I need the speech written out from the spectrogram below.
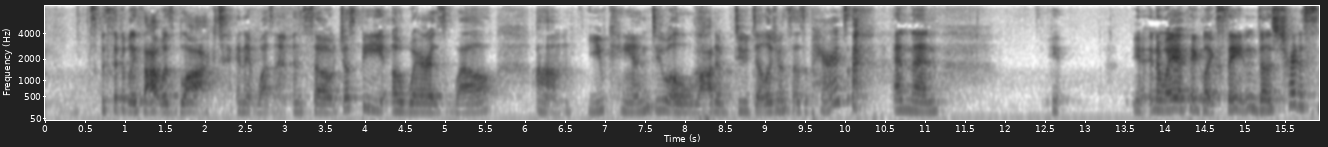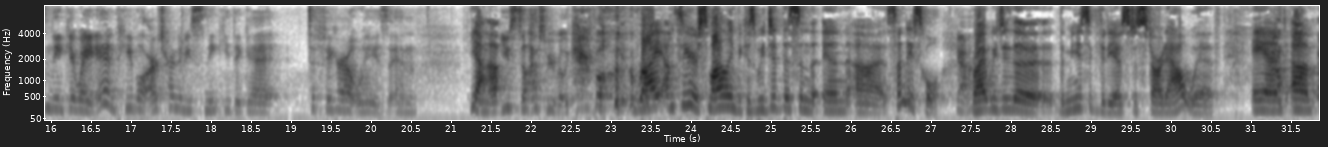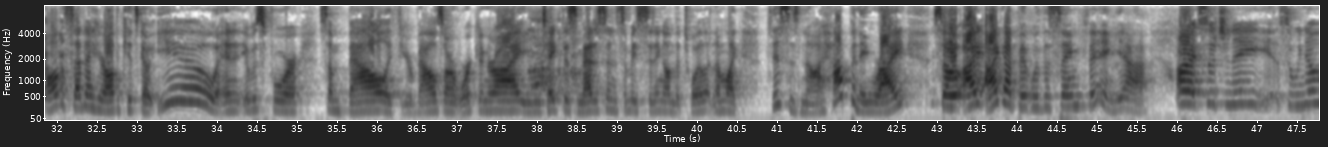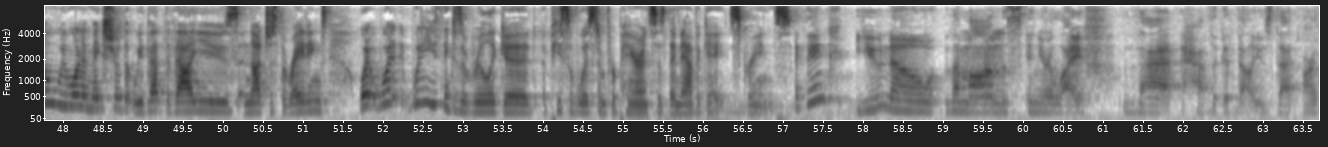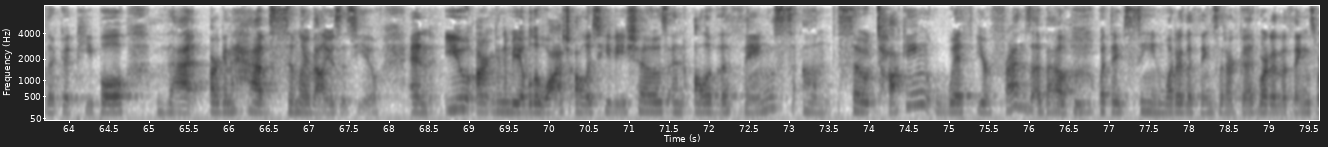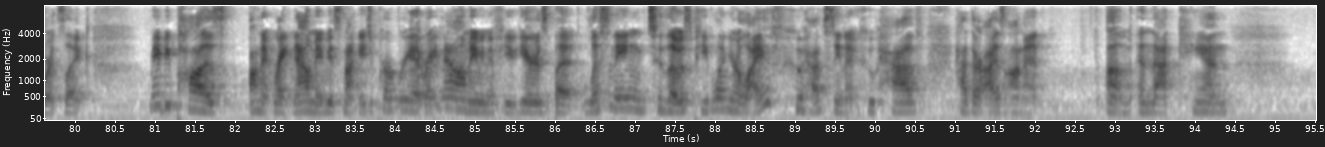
specifically thought was blocked and it wasn't. And so just be aware as well. Um, you can do a lot of due diligence as a parent and then you know, in a way, I think like Satan does try to sneak your way in. People are trying to be sneaky to get to figure out ways and yeah, uh, you still have to be really careful. right? I'm sitting here smiling because we did this in the in uh, Sunday school. Yeah. Right? We do the the music videos to start out with, and um, all of a sudden I hear all the kids go ew, and it was for some bowel. If your bowels aren't working right, you can take this medicine. And somebody's sitting on the toilet, and I'm like, this is not happening, right? So I I got bit with the same thing. Yeah. All right, so Janae, so we know we want to make sure that we vet the values and not just the ratings. What what what do you think is a really good piece of wisdom for parents as they navigate screens? I think you know the moms in your life that have the good values, that are the good people, that are going to have similar values as you. And you aren't going to be able to watch all the TV shows and all of the things. Um, so, talking with your friends about mm-hmm. what they've seen, what are the things that are good, what are the things where it's like, maybe pause on it right now. Maybe it's not age appropriate right now, maybe in a few years, but listening to those people in your life who have seen it, who have had their eyes on it, um, and that can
